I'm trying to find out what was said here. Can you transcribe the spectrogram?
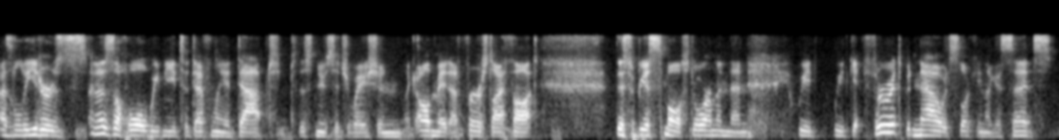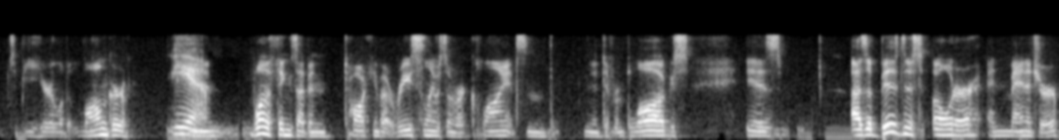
as leaders and as a whole, we need to definitely adapt to this new situation. Like I'll admit, at first I thought this would be a small storm and then we'd we'd get through it, but now it's looking, like I said, to be here a little bit longer. Yeah. And one of the things I've been talking about recently with some of our clients and you know, different blogs is as a business owner and manager,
